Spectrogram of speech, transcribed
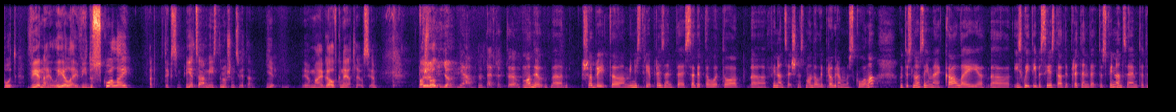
būt vienai lielai vidusskolai ar teiksim, piecām īstenošanas vietām? Ja, jo māja galva, ka neatļaus. Ja? Pašval... Jā, Jā nu tā tad modeli. Šobrīd ministrija prezentē sagatavoto finansēšanas modeli programmas skolā. Un tas nozīmē, ka, lai uh, izglītības iestāde pretendētu uz finansējumu, tad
